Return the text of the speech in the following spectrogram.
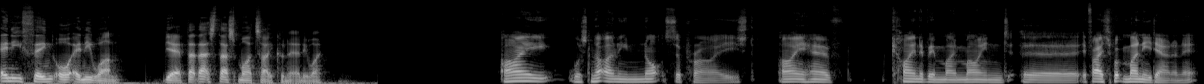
anything or anyone. Yeah, that, that's that's my take on it anyway. I was not only not surprised, I have kind of in my mind, uh, if I had to put money down on it,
